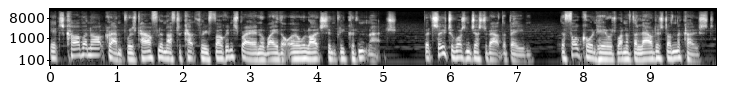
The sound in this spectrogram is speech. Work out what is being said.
Its carbon arc lamp was powerful enough to cut through fog and spray in a way that oil lights simply couldn't match. But Souter wasn't just about the beam. The foghorn here was one of the loudest on the coast,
